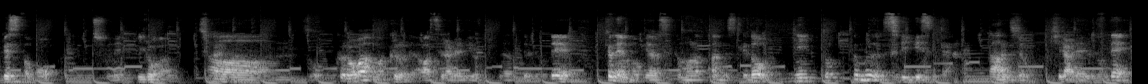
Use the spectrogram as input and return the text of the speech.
ベストもちょっとね色が近いあそう黒はまあ黒で合わせられるようになってるので去年もやらせてもらったんですけどニット含む3ピースみたいな感じでも着られるので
